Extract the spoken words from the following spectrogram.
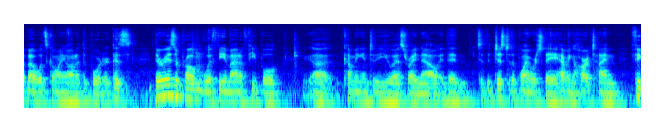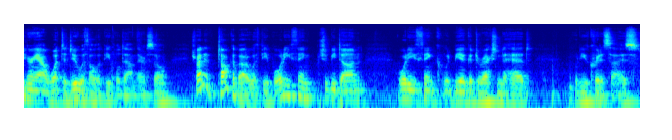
about what's going on at the border because there is a problem with the amount of people uh, coming into the U.S. right now, and then to the, just to the point where they're having a hard time figuring out what to do with all the people down there. So try to talk about it with people. What do you think should be done? What do you think would be a good direction to head? What do you criticize?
